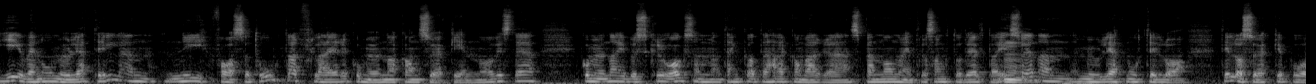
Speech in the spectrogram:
gir vi nå mulighet til en ny fase to, der flere kommuner kan søke inn. Og hvis det er kommuner i Buskerud òg som tenker at det her kan være spennende og interessant å delta i, mm. så er det en mulighet nå til å, til å søke på,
